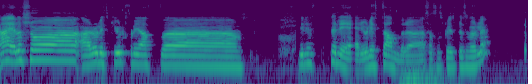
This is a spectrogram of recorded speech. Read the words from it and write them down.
Nei, ellers så er det jo litt kult fordi at uh, De refererer jo litt til andre Assassin's Creed-spill, selvfølgelig. Det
